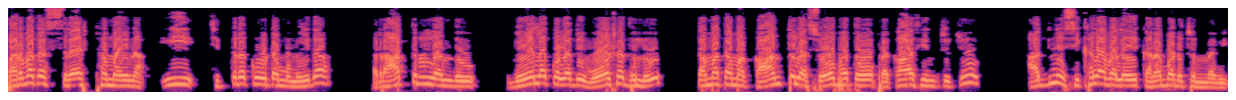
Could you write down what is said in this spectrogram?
పర్వతశ్రేష్టమైన ఈ చిత్రకూటము మీద రాత్రులందు వేల కొలది ఓషధులు తమ తమ కాంతుల శోభతో ప్రకాశించుచు అగ్ని శిఖల వలె కనబడుచున్నవి.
